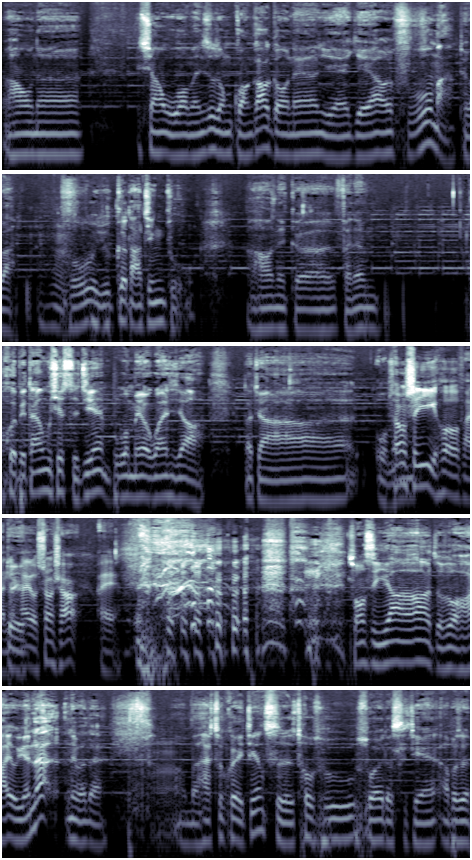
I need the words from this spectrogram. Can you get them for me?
然后呢，像我们这种广告狗呢，也也要服务嘛，对吧？服务于各大金主，然后那个反正会被耽误些时间，不过没有关系啊，大家我们双十一以后，反正还有双十二，哎，双十一啊啊，之后还有元旦，对不对？我们还是会坚持抽出所有的时间啊，不是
